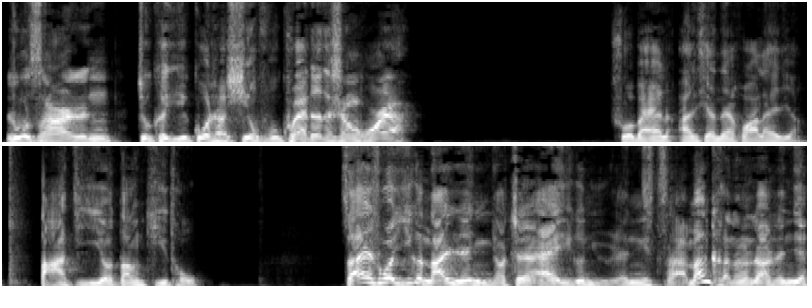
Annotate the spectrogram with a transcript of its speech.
如此二人就可以过上幸福快乐的生活呀。说白了，按现在话来讲，大吉要当鸡头。”咱说一个男人，你要真爱一个女人，你怎么可能让人家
